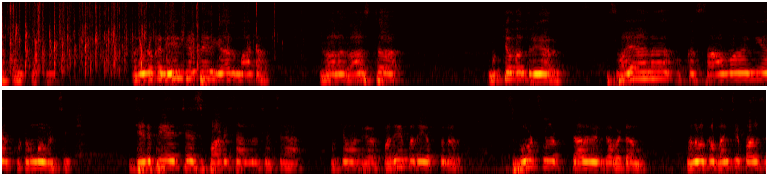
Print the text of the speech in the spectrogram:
ఆకాంక్షిస్తున్నాను మరి ఒక నేను చెప్పేది కాదు మాట. ఇవాళ రాష్ట్ర ముఖ్యమంత్రి గారు స్వయాన ఒక సామాన్య కుటుంబం నుంచి జెడ్పిహెచ్ఎస్ పాఠశాల నుంచి వచ్చిన ముఖ్యమంత్రి గారు పదే పదే చెప్తున్నారు. స్పోర్ట్స్లో చాలా వెనుకబడ్డాం మనం ఒక మంచి పాలసీ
